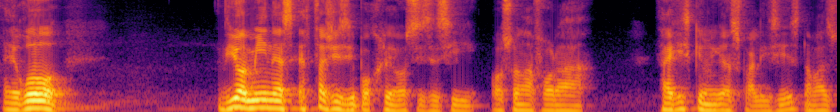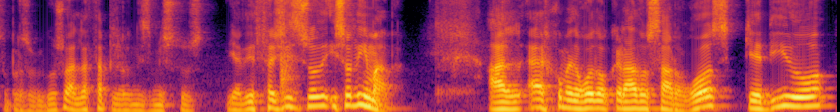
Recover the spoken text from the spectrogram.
Εγώ δύο μήνες δεν θα έχεις υποχρεώσεις εσύ όσον αφορά. Θα έχεις κοινωνικές ασφαλίσεις να βάζεις το προσωπικό σου, αλλά θα πληρώνεις μισθούς. Γιατί θα έχει εισοδήματα. Αλλά έρχομαι εγώ το κράτος αρρωγός και δίδω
